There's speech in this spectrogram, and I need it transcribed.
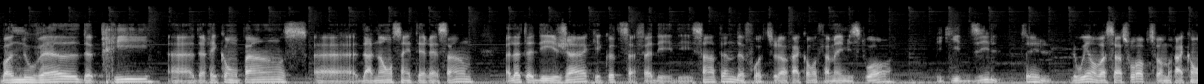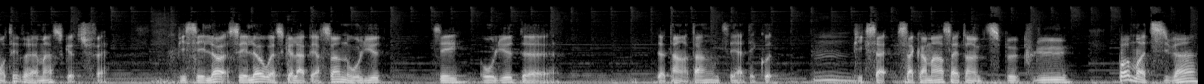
bonnes nouvelles, de prix, euh, de récompenses, euh, d'annonces intéressantes, ben là, tu as des gens qui, écoutent, ça fait des, centaines de fois que tu leur racontes la même histoire, et qui te disent, tu sais, Louis, on va s'asseoir, puis tu vas me raconter vraiment ce que tu fais. Puis c'est là, c'est là où est-ce que la personne, au lieu, tu sais, au lieu de, de t'entendre, tu sais, elle t'écoute. Hmm. Puis que ça, ça commence à être un petit peu plus, pas motivant,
